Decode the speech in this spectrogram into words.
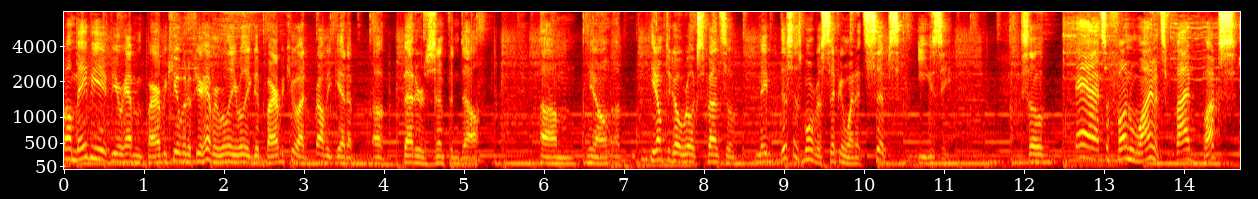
Well, maybe if you're having barbecue, but if you're having really, really good barbecue, I'd probably get a, a better Zinfandel. Um, you know, uh, you don't have to go real expensive. Maybe this is more of a sipping wine. It sips easy. So yeah, it's a fun wine. It's five bucks.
